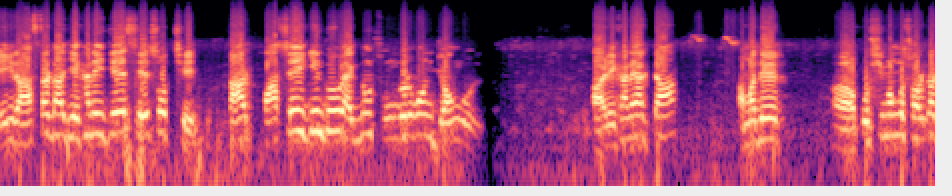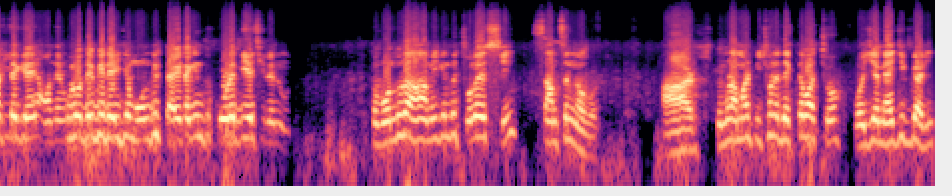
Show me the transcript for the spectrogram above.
এই রাস্তাটা যেখানেই যে শেষ হচ্ছে, তার পাশেই কিন্তু একদম সুন্দরবন জঙ্গল। আর এখানে একটা আমাদের পশ্চিমবঙ্গ সরকার থেকে আমাদের কুলদেবীর এই যে মন্দিরটা, এটা কিন্তু করে দিয়েছিলেন। তো বন্ধুরা, আমি কিন্তু চলে এসেছি শামসেরনগর আর তোমরা আমার পিছনে দেখতে পাচ্ছ ওই যে ম্যাজিক গাড়ি,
